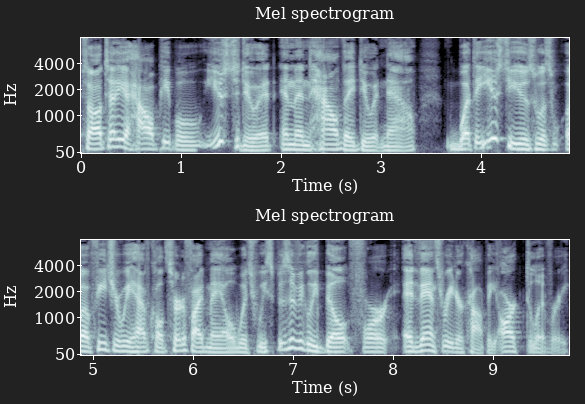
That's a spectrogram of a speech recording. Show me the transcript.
so I'll tell you how people used to do it and then how they do it now. What they used to use was a feature we have called certified mail, which we specifically built for advanced reader copy, ARC delivery.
